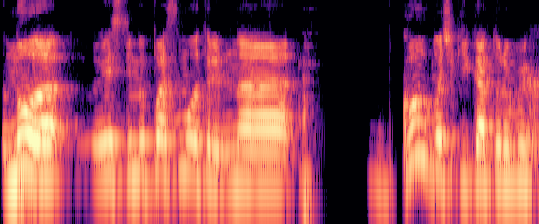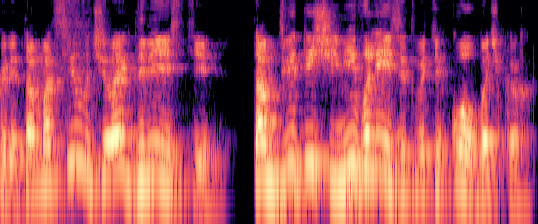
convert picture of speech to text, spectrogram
Но, если мы посмотрим на колбочки, которые выехали, там от силы человек 200. Там 2000 не влезет в этих колбочках.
